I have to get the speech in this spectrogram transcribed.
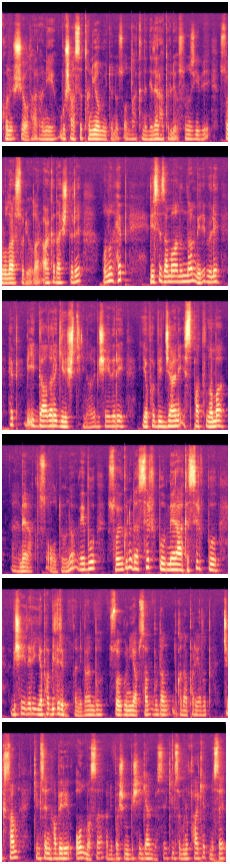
konuşuyorlar. Hani bu şahsı tanıyor muydunuz? Onun hakkında neler hatırlıyorsunuz gibi sorular soruyorlar. Arkadaşları onun hep lise zamanından beri böyle hep bir iddialara giriştiğini, hani bir şeyleri yapabileceğini ispatlama e, meraklısı olduğunu ve bu soygunu da sırf bu merakı, sırf bu bir şeyleri yapabilirim. Hani ben bu soygunu yapsam, buradan bu kadar parayı alıp çıksam, kimsenin haberi olmasa, hani başıma bir şey gelmese, kimse bunu fark etmese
